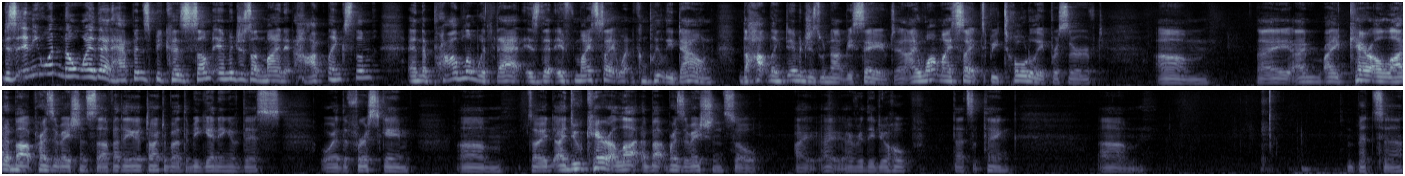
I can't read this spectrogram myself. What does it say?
Does anyone know why that happens? Because some images on mine, it hot links them. And the problem with that is that if my site went completely down, the hot linked images would not be saved. And I want my site to be totally preserved. Um, I, I'm, I care a lot about preservation stuff. I think I talked about the beginning of this or the first game. Um, so I, I do care a lot about preservation. So I, I, I really do hope that's a thing. Um, but uh,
